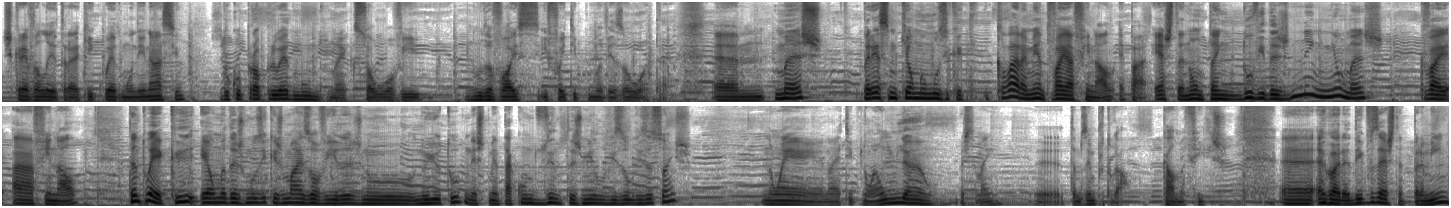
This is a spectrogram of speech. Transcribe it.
escreve a letra aqui com o Edmundo Inácio, do que o próprio Edmundo, não é? Que só o ouvi no The Voice e foi tipo uma vez ou outra. Hum, mas parece-me que é uma música que claramente vai à final. Epá, esta não tenho dúvidas nenhumas que vai à final. Tanto é que é uma das músicas mais ouvidas no, no YouTube. Neste momento está com 200 mil visualizações. Não é, não é tipo, não é um milhão, mas também eh, estamos em Portugal. Calma, filhos. Eh, agora, digo-vos esta, para mim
